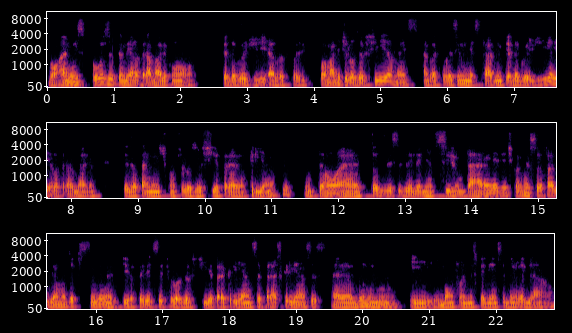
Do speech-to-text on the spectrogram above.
bom, a minha esposa também, ela trabalha com pedagogia, ela foi formada em filosofia, mas agora está fazendo mestrado em pedagogia e ela trabalha exatamente com filosofia para crianças. Então, é, todos esses elementos se juntaram e a gente começou a fazer umas oficinas de oferecer filosofia para criança, para as crianças é, do ninho. E, bom, foi uma experiência bem legal.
